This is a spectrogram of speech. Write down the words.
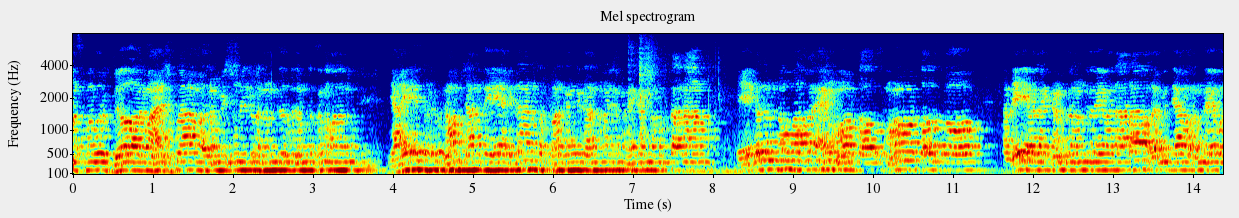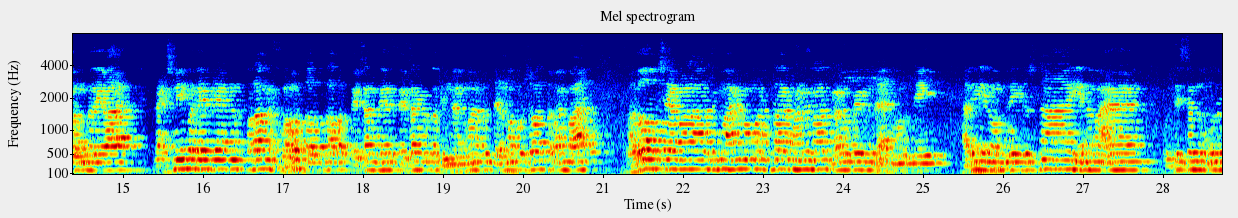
अस्मदुर्भ्यो नमः शुक्लामधुरं विष्णुनिर्वनन्दं प्रसन्नमानं ध्याये सर्वनां शान्ते अभिधान तत्त्वाङ्गं दानमयं अनेकं नमस्तानां एकदं नमः अहं मुहूर्तस्य मुहूर्तस्य ముహూర్తోస్తో తదేవ లగ్నం సనం తదేవ దారా దేవ లక్ష్మీపదే ప్రియాంగం స్మరామి స్మహూర్తోస్ నాపస్తేషాం చే శేషాకృత జన్మ జన్మ పురుషోత్తమం వా. అదోక్షయమాసింహాయ మమస్తాయ మందిరాత్ గణపతి నమస్తే హరి ఓం శ్రీ కృష్ణాయ నమ. ఉత్తిష్టంతు పూర్వ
